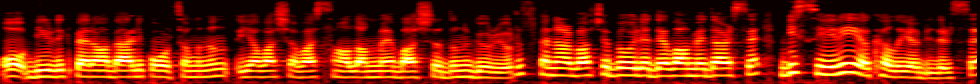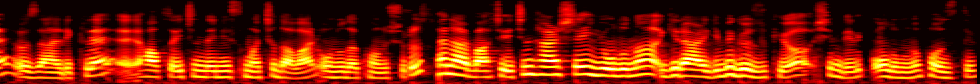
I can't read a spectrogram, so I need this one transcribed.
O birlik beraberlik ortamının yavaş yavaş sağlanmaya başladığını görüyoruz. Fenerbahçe böyle devam ederse bir seri yakalayabilirse özellikle e, hafta içinde Nice maçı da var onu da konuşuruz. Fenerbahçe için her şey yoluna girer gibi gözüküyor. Şimdilik olumlu pozitif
